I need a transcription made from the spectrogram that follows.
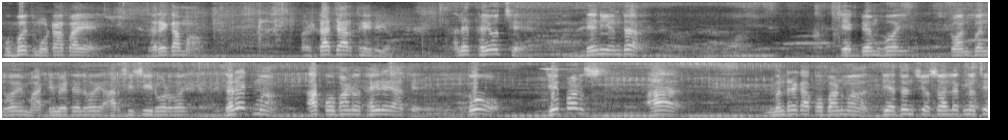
ખૂબ જ મોટા પાયે નરેગામાં ભ્રષ્ટાચાર થઈ રહ્યો. અને થયો જ છે. તેની અંદર ચેકડેમ હોય સ્ટોન બંધ હોય, માટી મેટલ હોય, આરસીસી રોડ હોય, દરેકમાં આ કૌભાંડો થઈ રહ્યા છે. તો જે પણ આ મનરેગા કૌભાંડમાં જે એજન્સીઓ સંલગ્ન છે,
